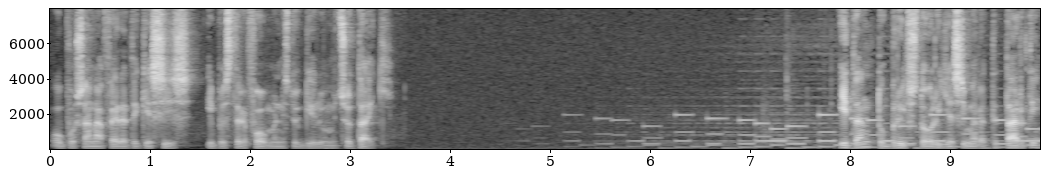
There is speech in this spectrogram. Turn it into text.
όπως αναφέρατε κι εσείς, είπε στρεφόμενοι στον κύριο Μητσοτάκη. Ήταν το Brief Story για σήμερα Τετάρτη,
